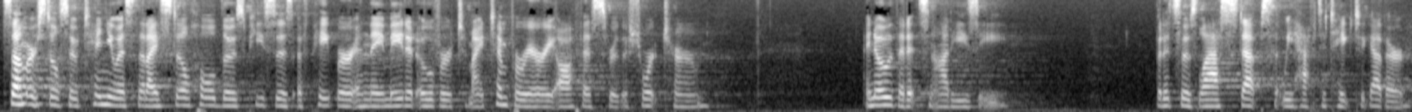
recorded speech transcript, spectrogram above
Some are still so tenuous that I still hold those pieces of paper and they made it over to my temporary office for the short term. I know that it's not easy, but it's those last steps that we have to take together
